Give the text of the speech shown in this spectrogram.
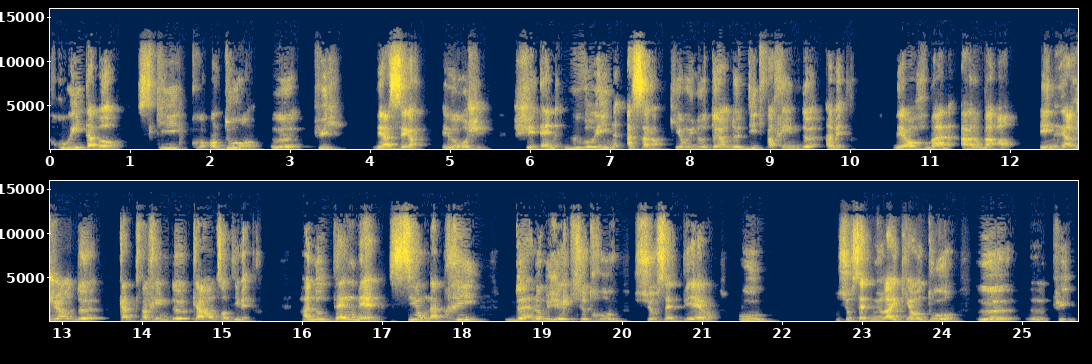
Rourit à bord, ce qui entoure le puits, les et le rocher. Chez En Gvoin Asara, qui ont une hauteur de 10 fachim de 1 mètre. Les Rochban Arba'a, et une largeur de 4 fachim de 40 cm mais si on a pris un objet qui se trouve sur cette pierre ou sur cette muraille qui entoure le, puits,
